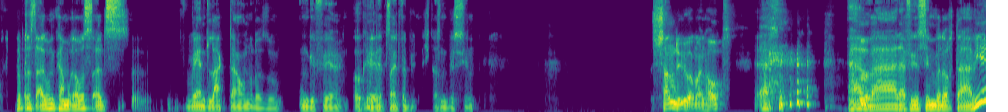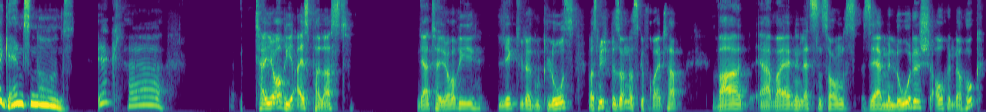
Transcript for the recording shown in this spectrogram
Ich glaube, das Album kam raus als äh, während Lockdown oder so. Ungefähr. Okay. Mit der Zeit verbinde ich das ein bisschen. Schande über mein Haupt. Aber dafür sind wir doch da. Wir ergänzen uns. Ja, klar. Tayori Eispalast. Ja, Tayori legt wieder gut los. Was mich besonders gefreut hat, war, er war ja in den letzten Songs sehr melodisch, auch in der Hook.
